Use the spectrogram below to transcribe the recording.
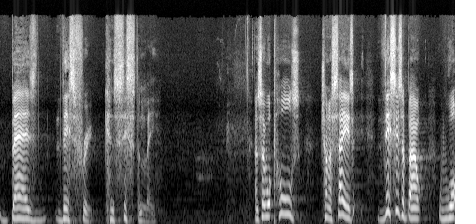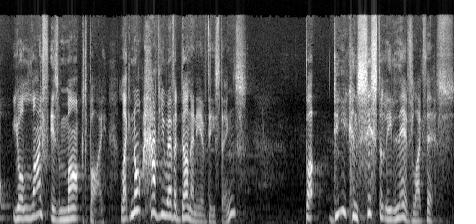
bears this fruit consistently. And so, what Paul's trying to say is this is about what your life is marked by. Like, not have you ever done any of these things, do you consistently live like this?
